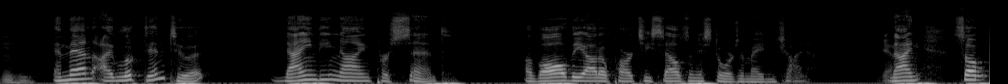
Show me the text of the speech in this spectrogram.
hmm And then I looked into it. 99% of all the auto parts he sells in his stores are made in China. Yeah. Nine. So,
